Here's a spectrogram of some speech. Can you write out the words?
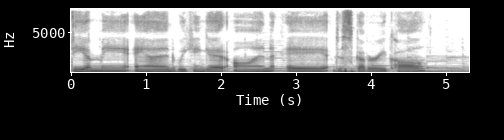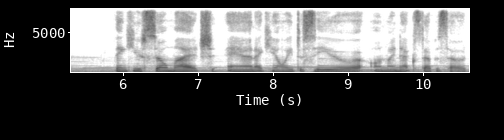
DM me and we can get on a discovery call. Thank you so much, and I can't wait to see you on my next episode.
